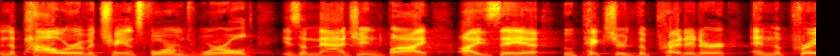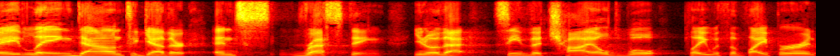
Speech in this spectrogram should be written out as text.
And the power of a transformed world is imagined by Isaiah, who pictured the predator and the prey laying down together and resting. You know that, see, the child will play with the viper and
